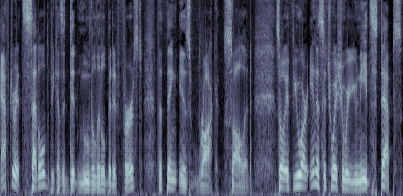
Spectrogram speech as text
after it settled, because it did move a little bit at first, the thing is rock solid. So if you are in a situation where you need steps,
